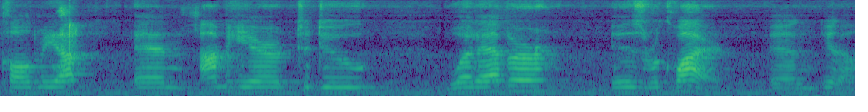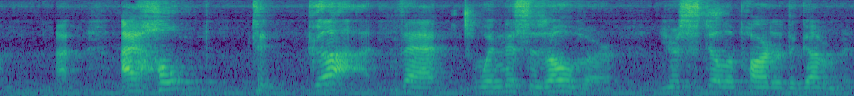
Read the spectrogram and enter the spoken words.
called me up, and I'm here to do whatever is required. And you know, I, I hope to God that when this is over, you're still a part of the government.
